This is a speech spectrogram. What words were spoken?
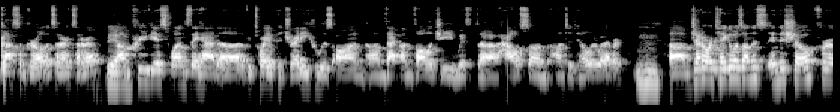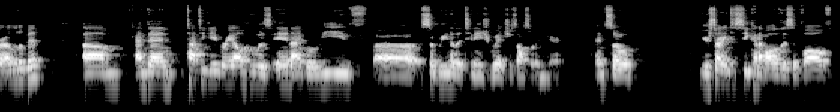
Gossip Girl, etc., etc. Yeah. Um, previous ones they had uh, Victoria Pedretti, who was on um, that anthology with the House on Haunted Hill or whatever. hmm Um, Jenna Ortega was on this in this show for a little bit, um, and then Tati Gabrielle, who was in, I believe, uh, Sabrina the Teenage Witch, is also in here, and so you're starting to see kind of all of this evolve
